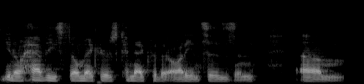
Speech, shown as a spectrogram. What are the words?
you know have these filmmakers connect with their audiences and um,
